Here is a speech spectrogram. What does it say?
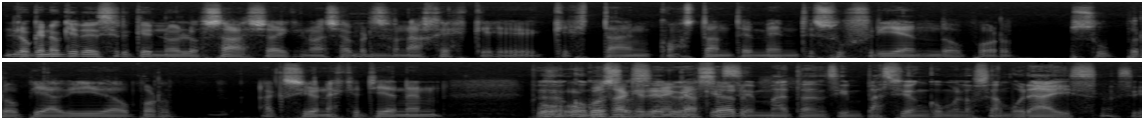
lo que no quiere decir que no los haya y que no haya Mm. personajes que, que están constantemente sufriendo por su propia vida o por acciones que tienen Pues o, son como cosas que tienen que hacer. se matan sin pasión como los samuráis. Así.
